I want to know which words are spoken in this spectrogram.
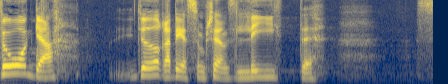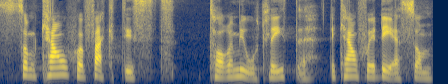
våga göra det som känns lite, som kanske faktiskt tar emot lite. Det kanske är det som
